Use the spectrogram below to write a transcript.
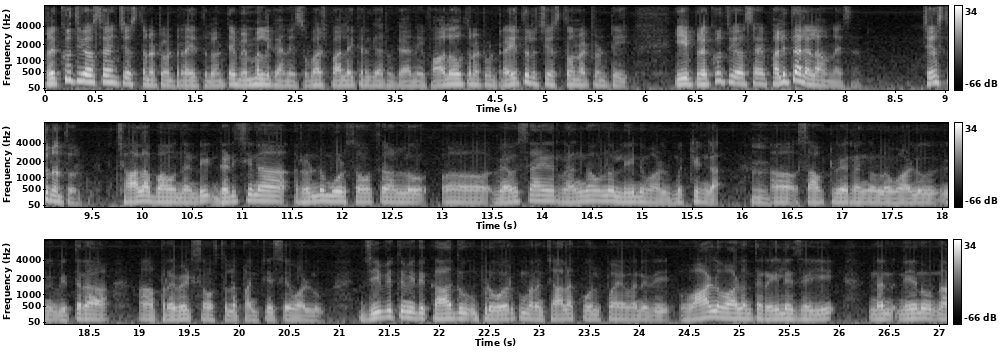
ప్రకృతి వ్యవసాయం చేస్తున్నటువంటి రైతులు అంటే మిమ్మల్ని కానీ సుభాష్ పాలేకర్ గారిని కానీ ఫాలో అవుతున్నటువంటి రైతులు చేస్తున్నటువంటి ఈ ప్రకృతి వ్యవసాయ ఫలితాలు ఎలా ఉన్నాయి సార్? చేస్తున్నంత వరకు. చాలా బాగుందండి. గడిచిన రెండు మూడు సంవత్సరాల్లో వ్యవసాయ రంగంలో లేని వాళ్ళు ముఖ్యంగా సాఫ్ట్వేర్ రంగంలో వాళ్ళు ఇతర ప్రైవేట్ సంస్థల్లో పనిచేసే వాళ్ళు. జీవితం ఇది కాదు ఇప్పుడు వరకు మనం చాలా కోల్పోయాం అనేది వాళ్ళు వాళ్ళంతా రియలైజ్ అయ్యి నన్ను నేను నా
